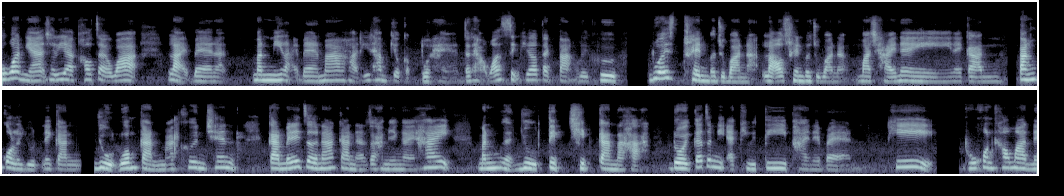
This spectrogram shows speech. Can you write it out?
ุกวันเนี้ยเชอรี่อะเข้าใจว่าหลายแบรนด์อะมันมีหลายแบรนด์มากค่ะที่ทำเกี่ยวกับตัวแทนแต่ถามว่าสิ่งที่เราแตกต่างเลยคือ ด้วยเทรนด์ปัจจุบันอะเราเอาเทรนด์ปัจจุบันอะมาใช้ในในการตั้งกลยุทธ์ในการอยู่ร่วมกันมากขึ้น เช่น การไม่ได้เจอหน้ากันเนี่ยจะทำยังไงให้มันเหมือนอยู่ติดชิดกันนะคะโดยก็จะมี activity ภายในแบรนด์ ที่ทุกคนเข้ามาใน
